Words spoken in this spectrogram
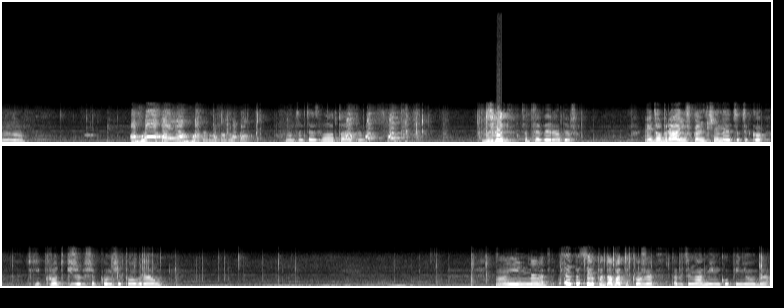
No. O, złoto! Złoto, złoto, złoto! No to to jest złoto, a tam... Co ty wyrabiasz? Ej, dobra, już kończymy. To tylko taki krótki, żeby szybko mi się pobrał. No i nawet, mi się podoba, tylko że to ten admin głupi nie obra...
